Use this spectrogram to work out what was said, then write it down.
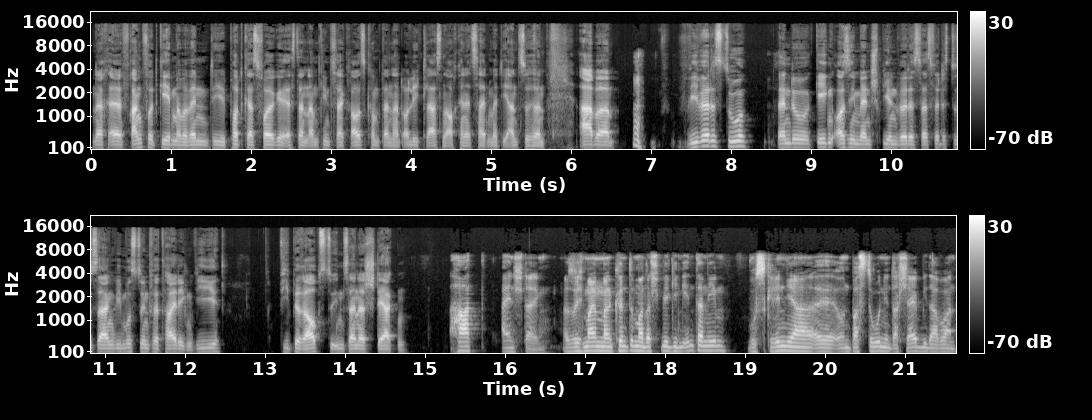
nach äh, Frankfurt geben, aber wenn die Podcast-Folge erst dann am Dienstag rauskommt, dann hat Olli Glasner auch keine Zeit mehr, die anzuhören. Aber wie würdest du, wenn du gegen Ossiman spielen würdest, was würdest du sagen, wie musst du ihn verteidigen? Wie, wie beraubst du ihn seiner Stärken? Hart einsteigen. Also ich meine, man könnte mal das Spiel gegen Inter nehmen, wo Skrinja äh, und Bastoni und Acerbi da waren.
